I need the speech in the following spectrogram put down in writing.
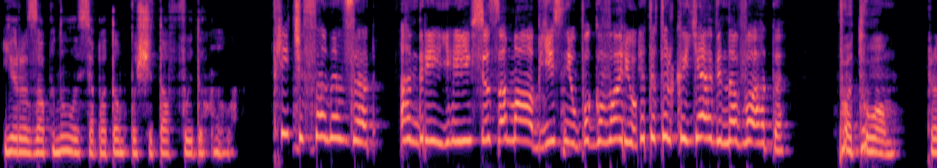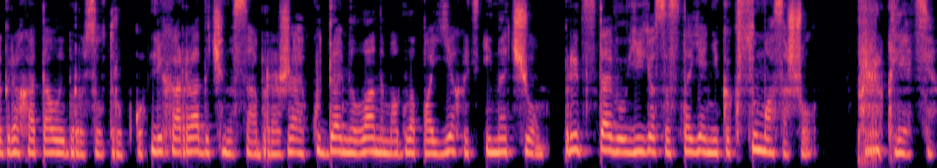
Ира запнулась, а потом, посчитав, выдохнула. «Три часа назад!» «Андрей, я ей все сама объясню, поговорю. Это только я виновата!» «Потом!» Прогрохотал и бросил трубку, лихорадочно соображая, куда Милана могла поехать и на чем. Представил ее состояние, как с ума сошел. Проклятие!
